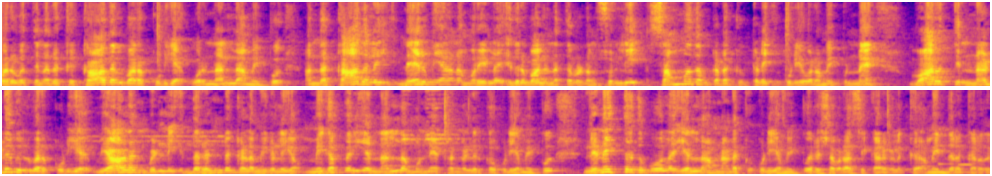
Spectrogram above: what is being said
பருவத்தினருக்கு காதல் வரக்கூடிய ஒரு நல்ல அமைப்பு. அந்த காதலை நேர்மையான முறையில் எதிர்பாலினத்தவரிடம் சொல்லி சம்மதம் கிடக்கு கிடைக்கக்கூடிய ஒரு அமைப்புன்னு வாரத்தின் நடுவில் வரக்கூடிய வியாழன் வெள்ளி இந்த ரெண்டு கிழமைகளையும் மிகப்பெரிய நல்ல முன்னேற்றங்கள் இருக்கக்கூடிய அமைப்பு. நினைத்தது போல எல்லாம் நடக்கக்கூடிய அமைப்பு ரிஷபராசிக்காரர்களுக்கு அமைந்திருக்கிறது.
